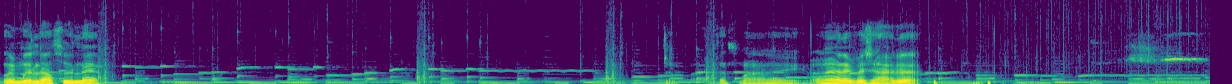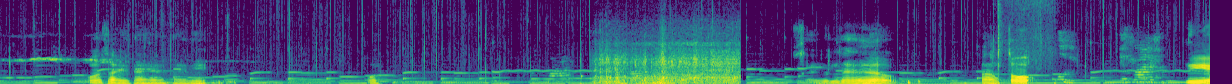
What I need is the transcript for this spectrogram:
เฮ้ยหมื่นแล้วคืนแรก จัดไม้จัดไม้เอ้ยอะไรไฟฉายด้วยโอ้ใส่ไหนอะใส่นี่โอ้ยใส่ไปแล้วตั้งโต๊ะเห็นไหมนี่ไง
